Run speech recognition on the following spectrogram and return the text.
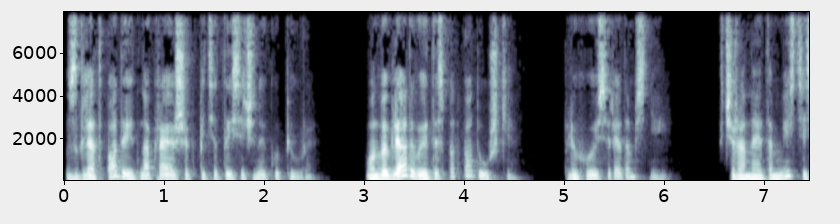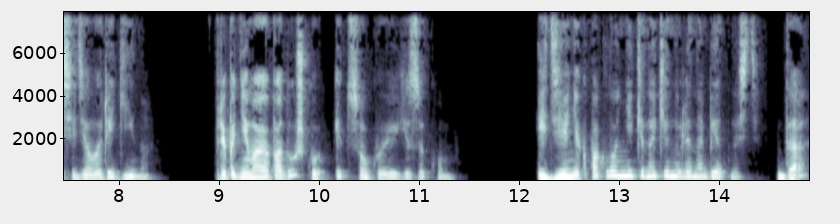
Взгляд падает на краешек пятитысячной купюры. Он выглядывает из-под подушки. Плюхаюсь рядом с ней. Вчера на этом месте сидела Регина. Приподнимаю подушку и цокаю языком. И денег поклонники накинули на бедность, да?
